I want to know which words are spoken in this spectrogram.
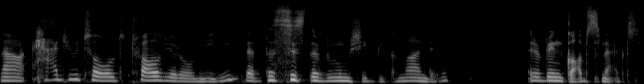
Now, had you told 12 year old me that this is the room she'd be commanding, it would have been gobsmacked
